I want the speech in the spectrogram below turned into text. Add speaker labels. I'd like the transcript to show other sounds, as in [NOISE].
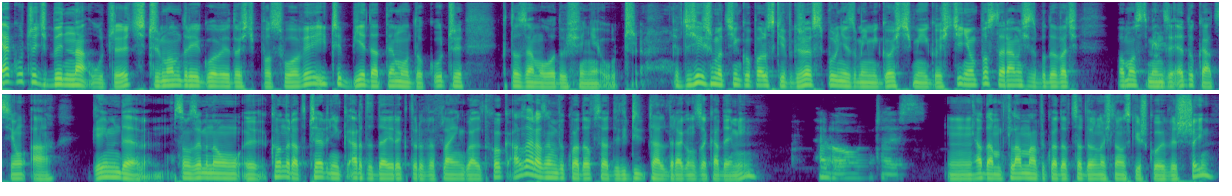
Speaker 1: Jak uczyć, by nauczyć? Czy mądrej głowie dość posłowie i czy bieda temu dokuczy, kto za młodu się nie uczy? W dzisiejszym odcinku Polski w Grze wspólnie z moimi gośćmi i gościnią postaramy się zbudować pomost między edukacją a game devem. Są ze mną y, Konrad Czernik, art director we Flying Wild Hawk, a zarazem wykładowca Digital Dragons Academy.
Speaker 2: Hello, cześć.
Speaker 1: Mm, Adam Flama, wykładowca Dolnośląskiej Szkoły Wyższej.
